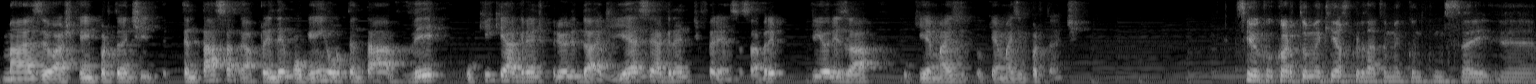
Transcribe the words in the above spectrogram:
Mas eu acho que é importante tentar aprender com alguém ou tentar ver o que, que é a grande prioridade. E essa é a grande diferença, saber priorizar o que é mais, o que é mais importante. Sim, eu concordo. Estou-me aqui a recordar também quando comecei eh,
